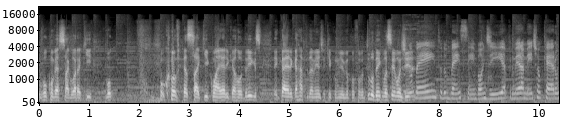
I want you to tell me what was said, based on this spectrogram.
vou conversar agora aqui. Vou Vou conversar aqui com a Érica Rodrigues. Vem cá, Érica, rapidamente aqui comigo, por favor. Tudo bem com você? Bom dia. Tudo bem, tudo bem, sim. Bom dia. Primeiramente, eu quero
